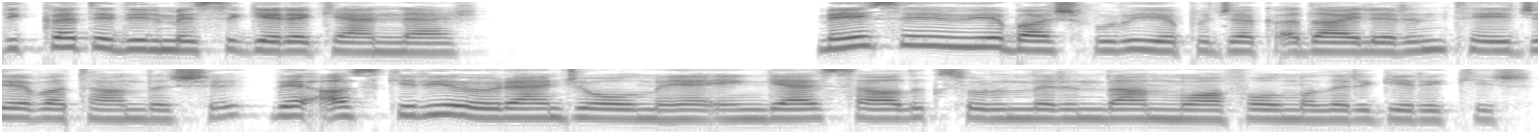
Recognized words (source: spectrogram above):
Dikkat edilmesi gerekenler MSÜ'ye başvuru yapacak adayların TC vatandaşı ve askeri öğrenci olmaya engel sağlık sorunlarından muaf olmaları gerekir.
